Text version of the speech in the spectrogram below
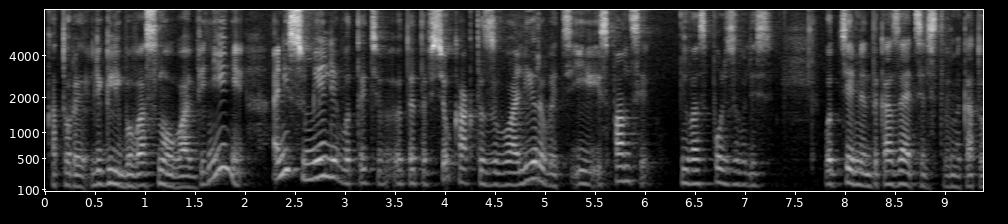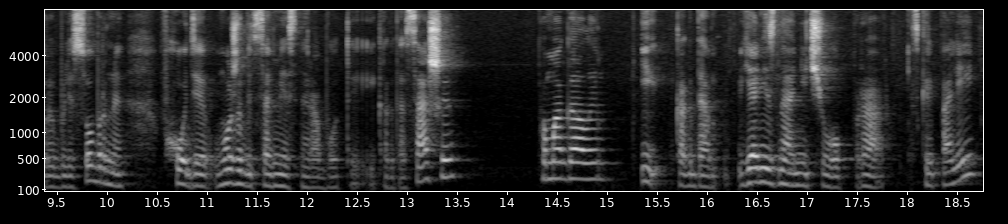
которые легли бы в основу обвинений, они сумели вот, эти, вот это все как-то завуалировать, и испанцы не воспользовались вот теми доказательствами, которые были собраны в ходе, может быть, совместной работы. И когда Саши помогал им, и когда я не знаю ничего про Скрипалей,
